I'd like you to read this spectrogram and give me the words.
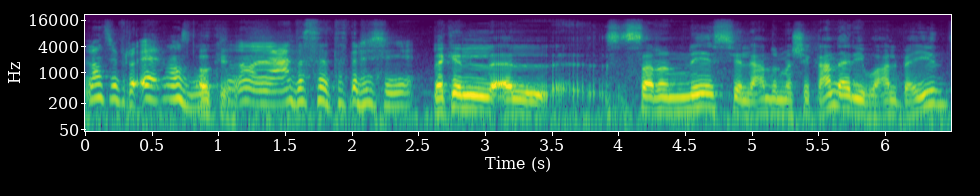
lentilles pro إيه مزبوط okay. عدسات تدريجية. لكن صاروا الناس يلي عندهم مشاكل عن قريب وعن البعيد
